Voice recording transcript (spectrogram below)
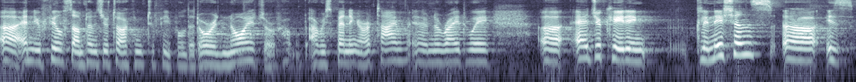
Uh, and you feel sometimes you're talking to people that already know it, or are we spending our time in the right way? Uh, educating clinicians uh, is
